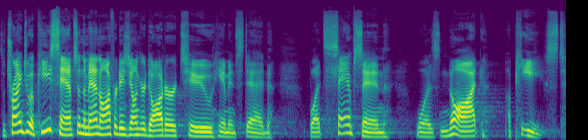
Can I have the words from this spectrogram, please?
So, trying to appease Samson, the man offered his younger daughter to him instead. But Samson was not appeased.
